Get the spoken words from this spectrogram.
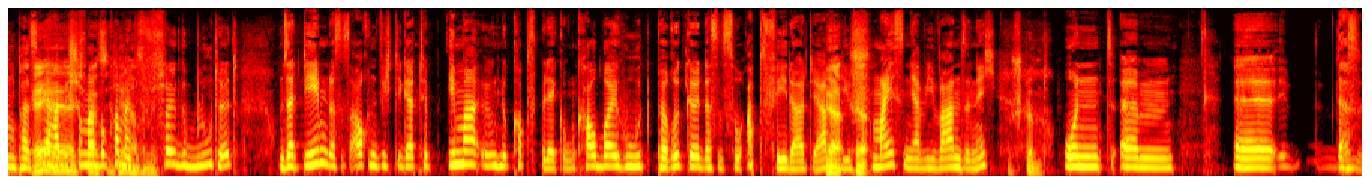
Schon passiert. Ja, ja, habe ich schon mal weiß, bekommen. Ich mich. voll geblutet. Und seitdem, das ist auch ein wichtiger Tipp, immer irgendeine Kopfbedeckung. Cowboyhut, Perücke, dass es so abfedert, ja, weil die schmeißen ja wie wahnsinnig. Stimmt. Und ähm, äh, das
